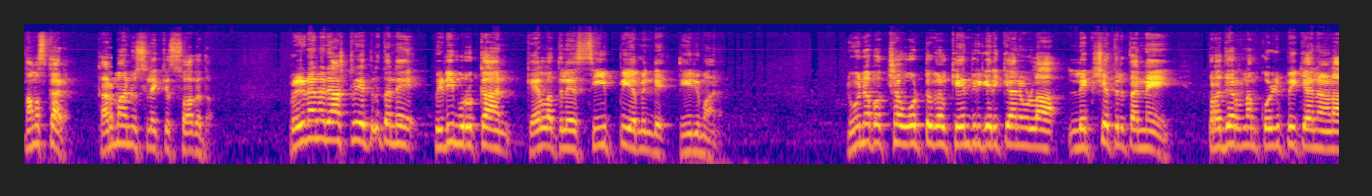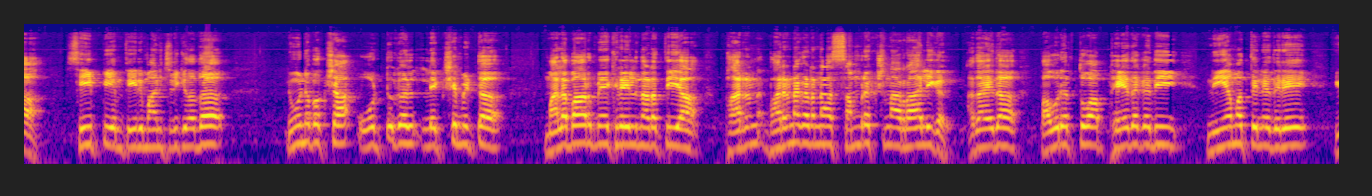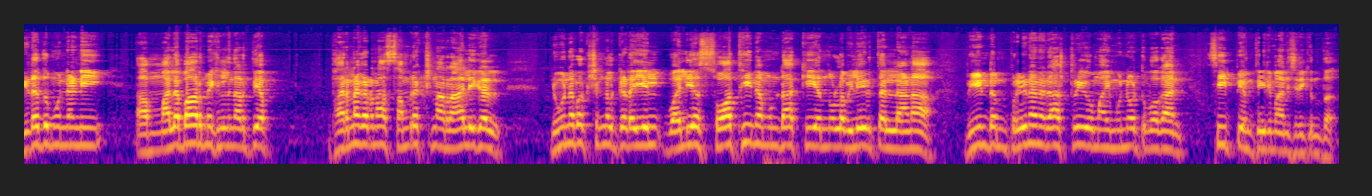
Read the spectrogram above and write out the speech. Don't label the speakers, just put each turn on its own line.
നമസ്കാരം. കർമ്മ ന്യൂസിലേക്ക് സ്വാഗതം. പ്രീണന രാഷ്ട്രീയത്തിൽ തന്നെ പിടിമുറുക്കാൻ കേരളത്തിലെ സി പി എമ്മിന്റെ തീരുമാനം. ന്യൂനപക്ഷ വോട്ടുകൾ കേന്ദ്രീകരിക്കാനുള്ള ലക്ഷ്യത്തിൽ തന്നെ പ്രചരണം കൊഴുപ്പിക്കാനാണ് സി പി എം തീരുമാനിച്ചിരിക്കുന്നത്. ന്യൂനപക്ഷ വോട്ടുകൾ ലക്ഷ്യമിട്ട് മലബാർ മേഖലയിൽ നടത്തിയ ഭരണ ഭരണഘടനാ സംരക്ഷണ റാലികൾ അതായത് പൗരത്വ ഭേദഗതി നിയമത്തിനെതിരെ ഇടതുമുന്നണി മലബാർ മേഖലയിൽ നടത്തിയ ഭരണഘടനാ സംരക്ഷണ റാലികൾ ന്യൂനപക്ഷങ്ങൾക്കിടയിൽ വലിയ സ്വാധീനമുണ്ടാക്കി എന്നുള്ള വിലയിരുത്തലിലാണ് വീണ്ടും പ്രീണന രാഷ്ട്രീയവുമായി മുന്നോട്ട് പോകാൻ സി പി എം തീരുമാനിച്ചിരിക്കുന്നത്.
